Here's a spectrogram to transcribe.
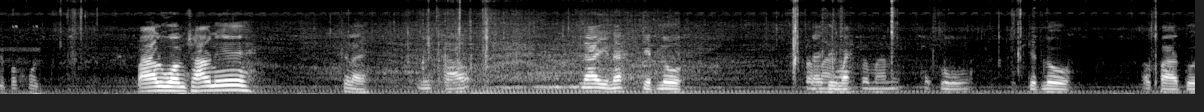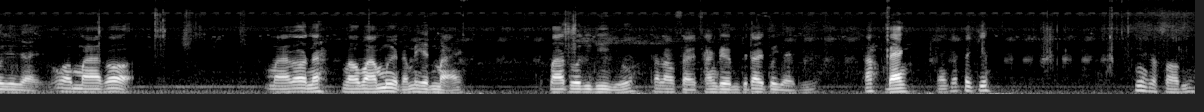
จะปลาโคตรปลารวมเช้านี้ เท่าไหร่มีเท้า ได้อยู่นะเจ็ดโล ประได้มาณถึงไหม ประมาณหกโลเจ็ดโลเอาปลาตัวใหญ่ๆเพราะว่ามาก็ มาก็นะ เรามามืดนะไม่เห็นหมาย ปลาตัวดีๆอยู่ ถ้าเราใส่ทางเดิมจะได้ตัวใหญ่ดีเอาแบงแบงก็ไปกินนี่กระสอบนี่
